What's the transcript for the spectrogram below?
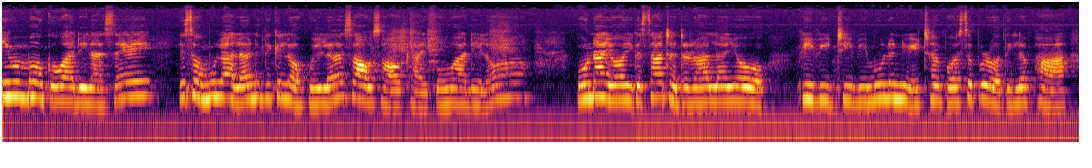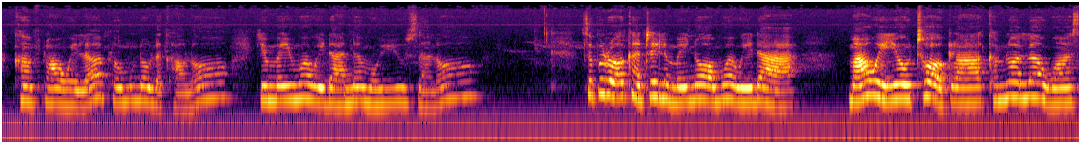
မိမမော့ကိုဝါဒီလာစေရဆုံမူလာလန်ဒီကလော်ခွေလဆောက်ဆောက်ခိုင်ကိုဝါဒီလောဘိုနာယောဤကစားထန်တရာလန်ယော PVTV မူလနွေထံဘောစပရော်တီလက်ဖာခံဖလာဝေလဖလုံးမှုနုတ်လက်ခေါလောယမိန်မဝေဒါနတ်မူယူဆန်လောစပရော်ခန်ထိတ်လမိန်တော့မွဲ့ဝေဒါမာဝေယုတ်ထော့ကလာခမလော့လတ်ဝမ်စ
